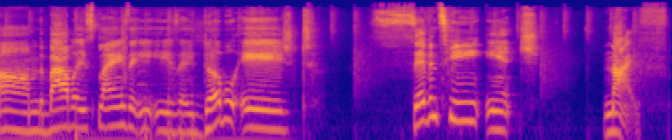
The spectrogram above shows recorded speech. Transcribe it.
Um, the Bible explains that it is a double-edged 17 inch knife.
